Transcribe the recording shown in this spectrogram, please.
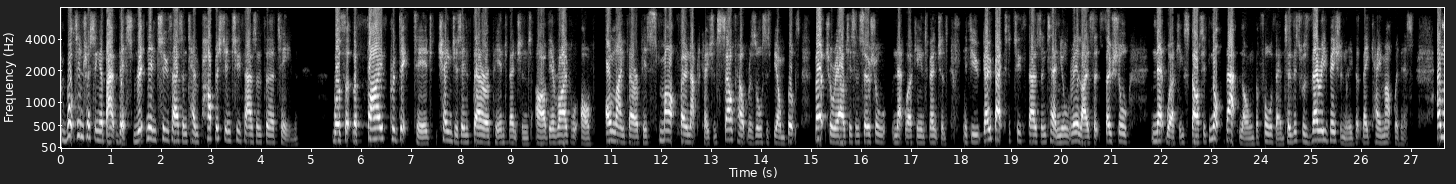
what's interesting about this, written in 2010, published in 2013, was that the five predicted changes in therapy interventions are the arrival of online therapies, smartphone applications, self help resources beyond books, virtual realities, and social networking interventions. If you go back to 2010, you'll realize that social networking started not that long before then. So this was very visionary that they came up with this. And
